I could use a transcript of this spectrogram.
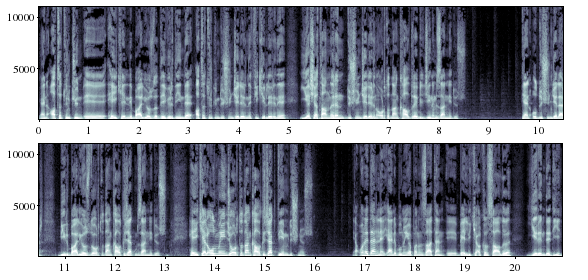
Yani Atatürk'ün e, heykelini balyozla devirdiğinde Atatürk'ün düşüncelerini, fikirlerini, yaşatanların düşüncelerini ortadan kaldırabileceğini mi zannediyorsun? Yani o düşünceler bir balyozla ortadan kalkacak mı zannediyorsun? Heykel olmayınca ortadan kalkacak diye mi düşünüyorsun? Ya o nedenle yani bunu yapanın zaten e, belli ki akıl sağlığı yerinde değil.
